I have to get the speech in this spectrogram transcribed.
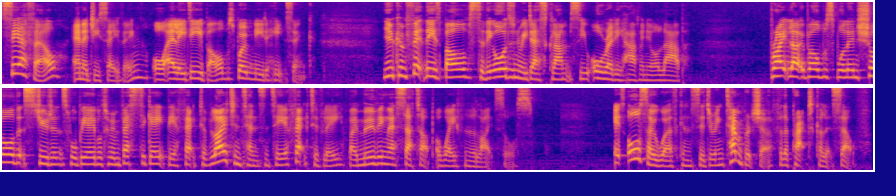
CFL, energy saving, or LED bulbs won't need a heat sink. You can fit these bulbs to the ordinary desk lamps you already have in your lab. Bright light bulbs will ensure that students will be able to investigate the effect of light intensity effectively by moving their setup away from the light source. It's also worth considering temperature for the practical itself.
